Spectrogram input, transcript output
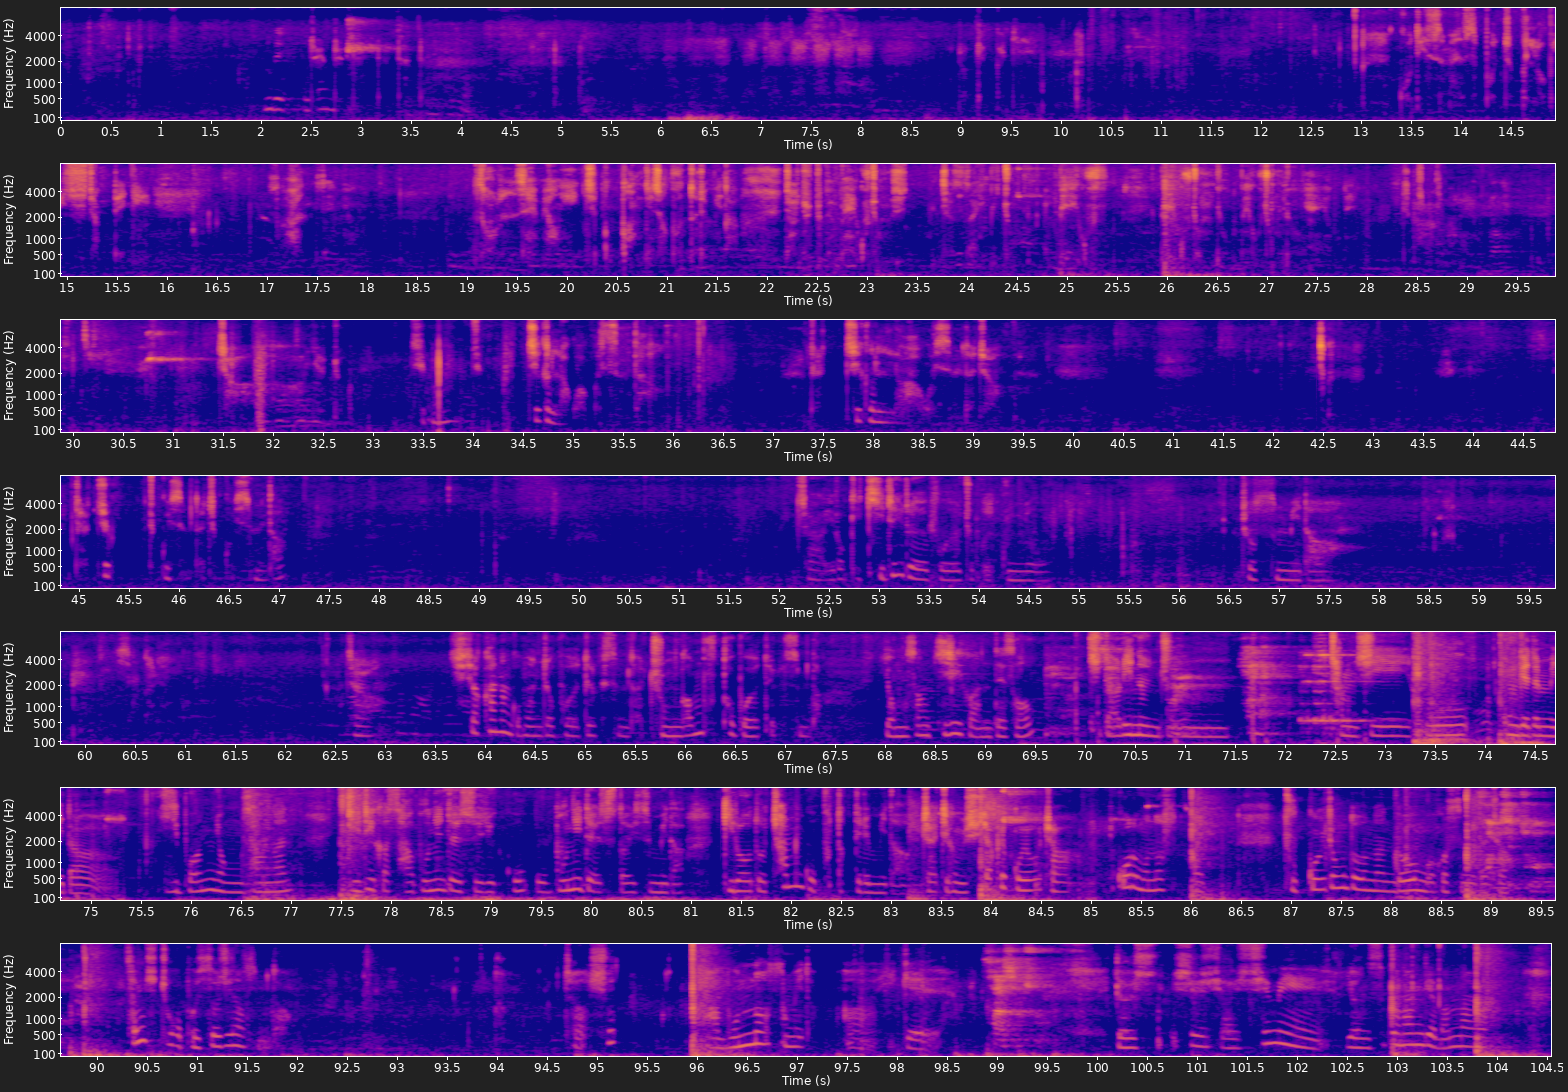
근데 이렇게까지 곧 있으면 스포츠 클럽이 시작되니 한 세 명, 서른세 명이 지금 관계자분들입니다. 자 저쪽에 배구 정신, 자 사이비 종, 배구 배구 종교, 배구 종교예요. 네. 자, 자 이쪽 지금 지금 찍으려고 하고 있습니다. 자, 찍으려 하고 있습니다. 자. 자, 찍, 찍고 있습니다. 찍고 있습니다. 자, 이렇게 길이를 보여주고 있군요. 좋습니다. 자, 시작하는 거 먼저 보여드리겠습니다. 중간부터 보여드리겠습니다. 영상 길이가 안 돼서 기다리는 중 잠시 후 공개됩니다. 이번 영상은 길이가 4분이 될수 있고 5분이 될 수도 있습니다. 길어도 참고 부탁드립니다. 자 지금 시작했고요. 자 골을 못 넣었 두골 정도는 넣은 것 같습니다. 자 30초가 벌써 지났습니다. 자 슛. 아 못 넣었습니다. 아 이게 40초. 열심히, 열심히 연습은 한게 맞나요?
